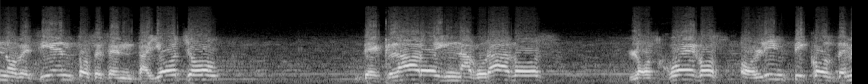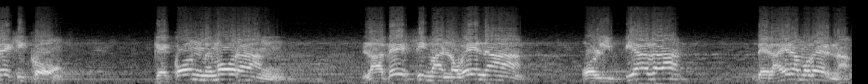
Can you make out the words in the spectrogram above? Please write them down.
1968, declaro inaugurados los Juegos Olímpicos de México que conmemoran la décima novena Olimpiada de la era moderna.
